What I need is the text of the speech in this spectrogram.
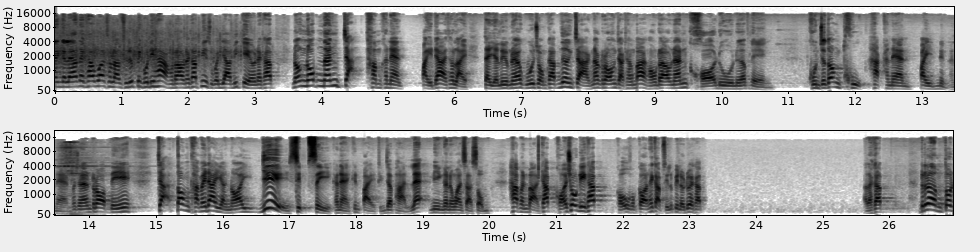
นกันแล้วนะครับ ว่าสำหรับศิลปินคนที่ 5 ของเรานะครับพี่สุกัญญามิเกลนะครับน้องนบนั้นจะทำคะแนนไปได้เท่าไหร่ แต่อย่าลืมนะครับคุณผู้ชมครับ เนื่องจากนักร้องจากทางบ้านของเรานั้นขอดูเนื้อเพลง คุณจะต้องถูกหักคะแนนไป 1 คะแนน เพราะฉะนั้นรอบนี้จะต้องทำให้ได้อย่างน้อย 24 คะแนนขึ้นไปถึงจะผ่าน และมีเงินรางวัลสะสม 5,000 บาทครับขอให้โชคดีครับขออุปกรณ์ให้กับศิลปินเราด้วยครับเอาละครับ เริ่มต้น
